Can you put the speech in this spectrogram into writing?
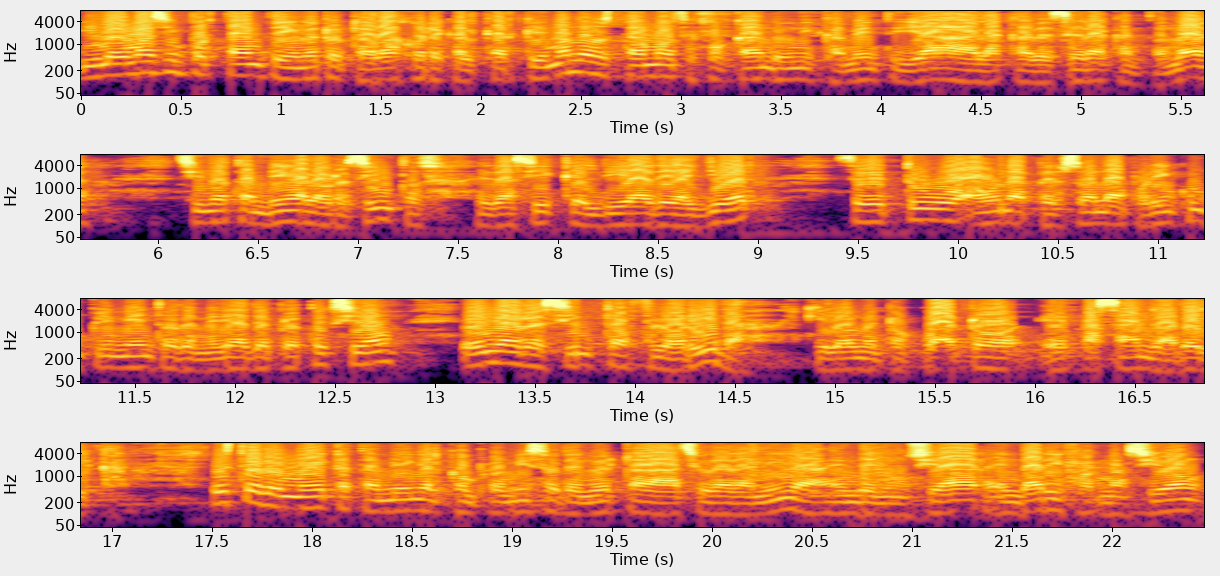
Y lo más importante en nuestro trabajo es recalcar que no nos estamos enfocando únicamente ya a la cabecera cantonal, sino también a los recintos. Es así que el día de ayer se detuvo a una persona por incumplimiento de medidas de protección en el recinto Florida, kilómetro 4, eh, pasando a Delca. Esto demuestra también el compromiso de nuestra ciudadanía en denunciar, en dar información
